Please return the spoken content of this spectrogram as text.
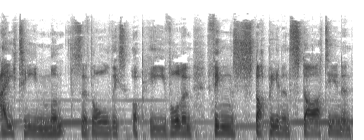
18 months of all this upheaval and things stopping and starting and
